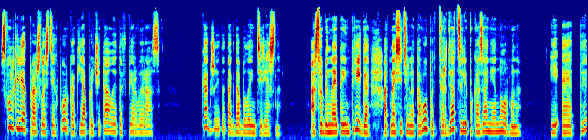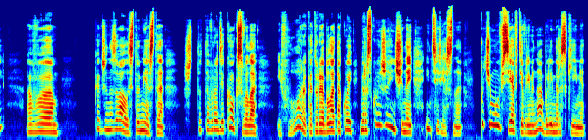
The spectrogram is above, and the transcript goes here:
Сколько лет прошло с тех пор, как я прочитала это в первый раз?» Как же это тогда было интересно. Особенно эта интрига относительно того, подтвердятся ли показания Нормана. И Этель в... Как же называлось то место? Что-то вроде Коксвелла. И Флора, которая была такой мирской женщиной. Интересно, почему все в те времена были мирскими?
